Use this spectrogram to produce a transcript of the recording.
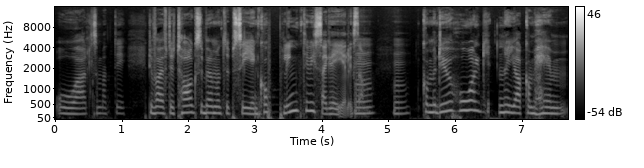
och liksom att det, det var efter ett tag så började man typ se en koppling till vissa grejer. Liksom. Mm, mm. Kommer du ihåg när jag kom hem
